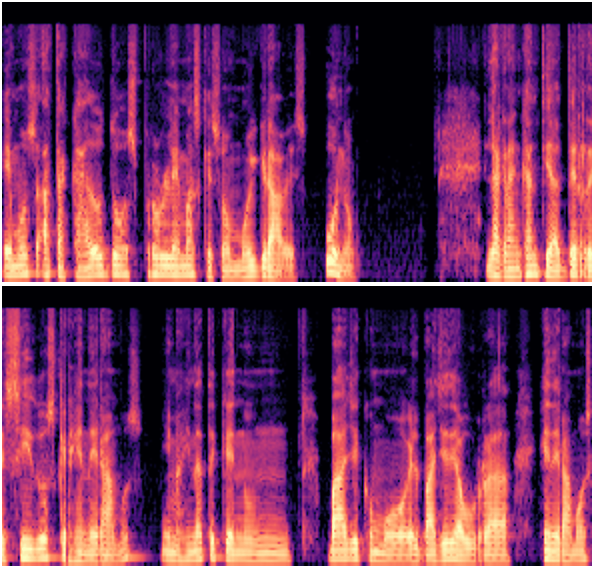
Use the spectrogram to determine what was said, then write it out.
hemos atacado dos problemas que son muy graves. Uno, la gran cantidad de residuos que generamos. Imagínate que en un valle como el Valle de Aburrada generamos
